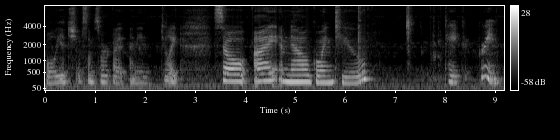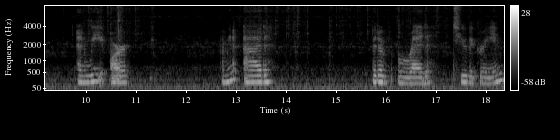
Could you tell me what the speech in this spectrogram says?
foliage of some sort, but I mean, too late. So I am now going to take green and we are, I'm gonna add bit of red to the green.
